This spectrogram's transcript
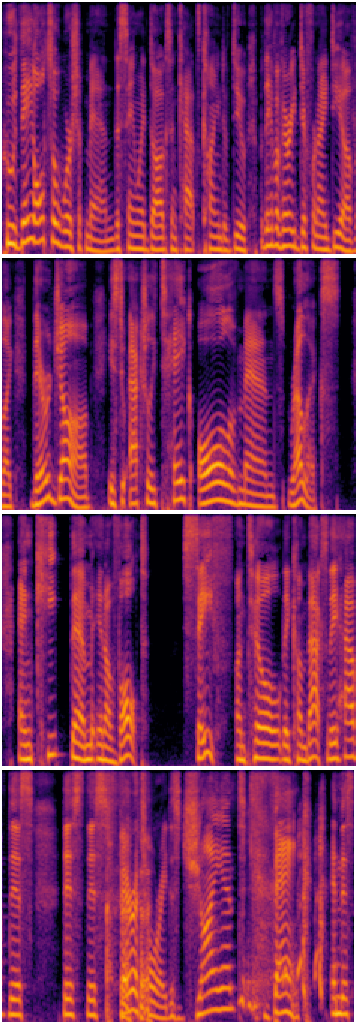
who they also worship man the same way dogs and cats kind of do but they have a very different idea of like their job is to actually take all of man's relics and keep them in a vault safe until they come back. So they have this this this ferretory this giant bank and this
